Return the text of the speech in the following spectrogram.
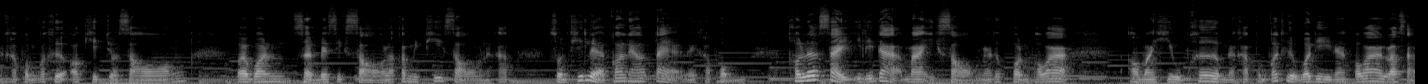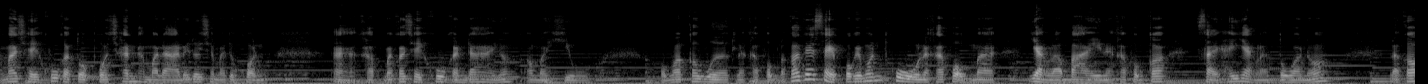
นะครับ ผมก็คือออคิดจัว2บอลบอลเซิร์ชเบสิก2แล้วก็มีที่ 2 นะครับ ส่วนที่เหลือก็แล้วแต่เลยครับผมเขาเลือกใส่อิลิดามาอีก 2 นะทุกคนเพราะว่าเอามาฮิลเพิ่มนะครับ ผมก็ถือว่าดีนะ เพราะว่าเราสามารถใช้คู่กับตัวโพชั่นธรรมดาได้ด้วยใช่ไหมทุกคนอ่าครับมันก็ใช้คู่กันได้เนาะเอามาฮิล ผมว่าก็เวิร์กนะครับผมแล้วก็ได้ใส่โปเกมอนทูนะครับผมมาอย่างละใบนะครับผมก็ใส่ให้อย่างละตัวเนาะแล้วก็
